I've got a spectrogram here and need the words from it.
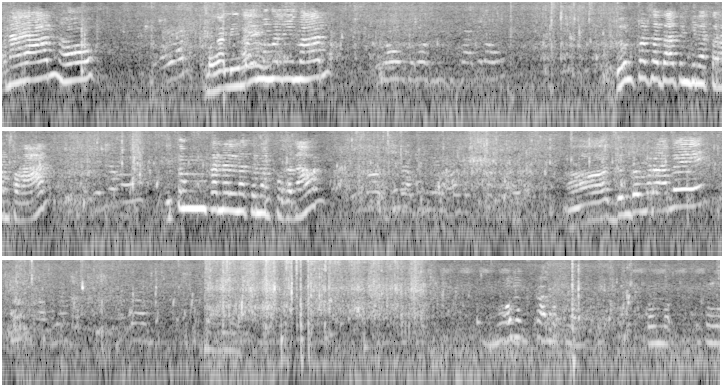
Manayan, ho? Mga lima. Ay, mga liman? Doon pa sa dating ginatarampahan? Itong kanal na ito nagpaganaon? Ah, doon daw marami. O magsalok lang. Kung kung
